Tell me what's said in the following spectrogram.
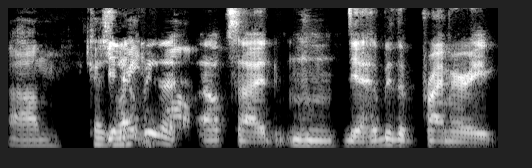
Um, because yeah, right he'll be now, the outside. mhm, yeah, he'll be the primary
